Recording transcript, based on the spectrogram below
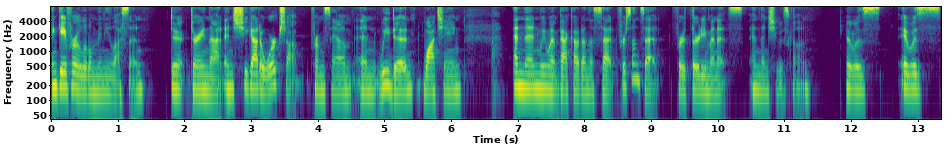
and gave her a little mini lesson dur- during that. And she got a workshop from Sam, and we did watching. And then we went back out on the set for sunset for 30 minutes, and then she was gone. It was, it was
